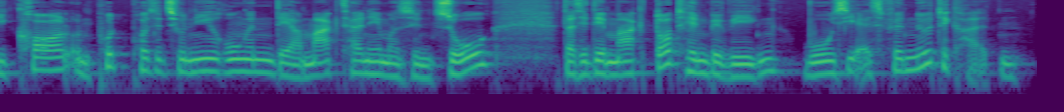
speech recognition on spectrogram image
Die Call- und Put-Positionierungen der Marktteilnehmer sind so, dass sie den Markt dorthin bewegen, wo sie es für nötig halten.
